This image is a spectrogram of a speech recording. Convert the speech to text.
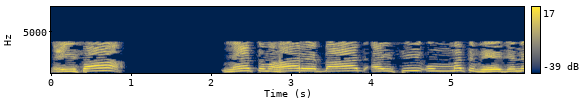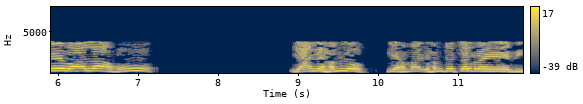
عیسیٰ، میں تمہارے بعد ایسی امت بھیجنے والا ہوں. یعنی ہم لوگ یہ ہم جو چل رہے ہیں ابھی،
